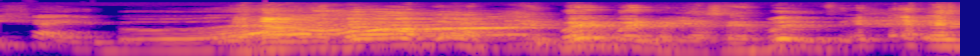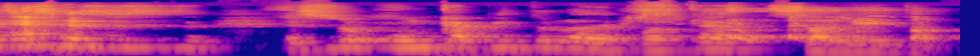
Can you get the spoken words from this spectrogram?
hija y... bueno, bueno, ya sé, pues, este es, es- es- es un capítulo de podcast solito,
